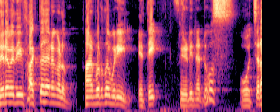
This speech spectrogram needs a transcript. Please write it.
നിരവധി ഭക്തജനങ്ങളും അമൃതപുരിയിൽ എത്തി. C D net news Ochira.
